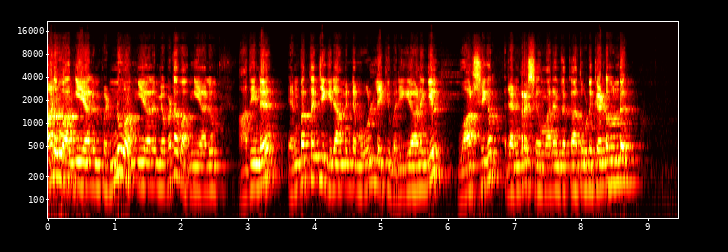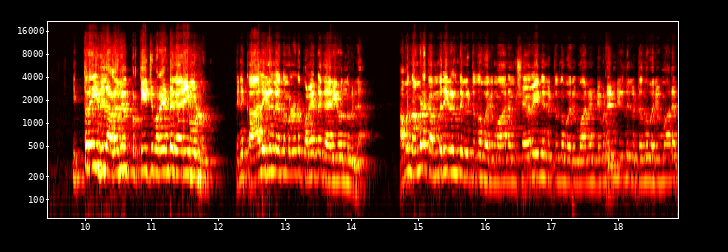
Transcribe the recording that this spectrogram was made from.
ആണ് വാങ്ങിയാലും പെണ്ണു വാങ്ങിയാലും എവിടെ വാങ്ങിയാലും അതിന് എൺപത്തഞ്ച് ഗ്രാമിന്റെ മുകളിലേക്ക് വരികയാണെങ്കിൽ വാർഷികം രണ്ടര ശതമാനം സക്കാത്ത് കൊടുക്കേണ്ടതുണ്ട്. ഇത്രയും ഇതിൽ അളവിൽ പ്രത്യേകിച്ച് പറയേണ്ട കാര്യമുള്ളൂ. പിന്നെ കാലുകളിൽ നമ്മളോട് പറയേണ്ട കാര്യമൊന്നുമില്ല. അപ്പൊ നമ്മുടെ കമ്പനികളിൽ നിന്ന് കിട്ടുന്ന വരുമാനം ഷെയറിൽ നിന്ന് കിട്ടുന്ന വരുമാനം ഡിവിഡൻഡിൽ നിന്ന് കിട്ടുന്ന വരുമാനം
